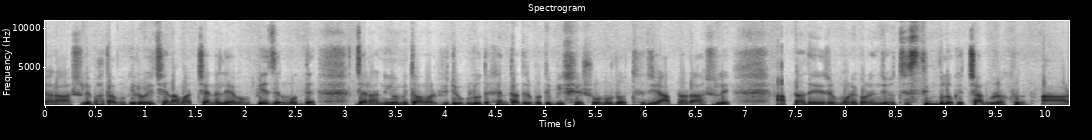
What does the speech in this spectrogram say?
যারা আসলে ভাতাভোগী রয়েছেন আমার চ্যানেলে এবং পেজের মধ্যে, যারা নিয়মিত আমার ভিডিওগুলো দেখেন, তাদের প্রতি বিশেষ অনুরোধ যে আপনারা আসলে আপনাদের মনে করেন যে হচ্ছে সিমগুলোকে চালু রাখুন। আর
